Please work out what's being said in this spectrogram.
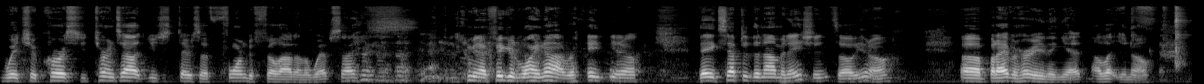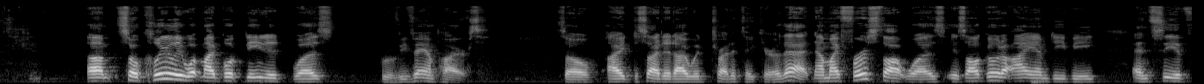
which of course it turns out you just there's a form to fill out on the website. I mean, I figured why not, right? You know, they accepted the nomination, so you know. Uh, but I haven't heard anything yet. I'll let you know. Um, so clearly, what my book needed was groovy vampires. So I decided I would try to take care of that. Now, my first thought was, is I'll go to IMDb and see if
